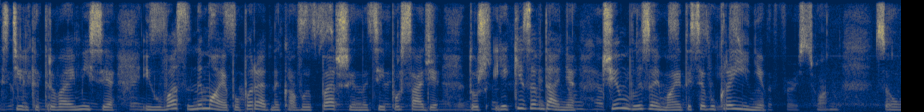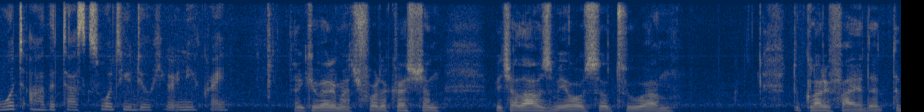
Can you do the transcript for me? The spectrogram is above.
стільки триває місія, і у вас немає попередника. Ви перший на цій посаді. Тож які завдання? Чим ви займаєтеся в Україні? Thank you very much for the question, which allows me also to um, to clarify that the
